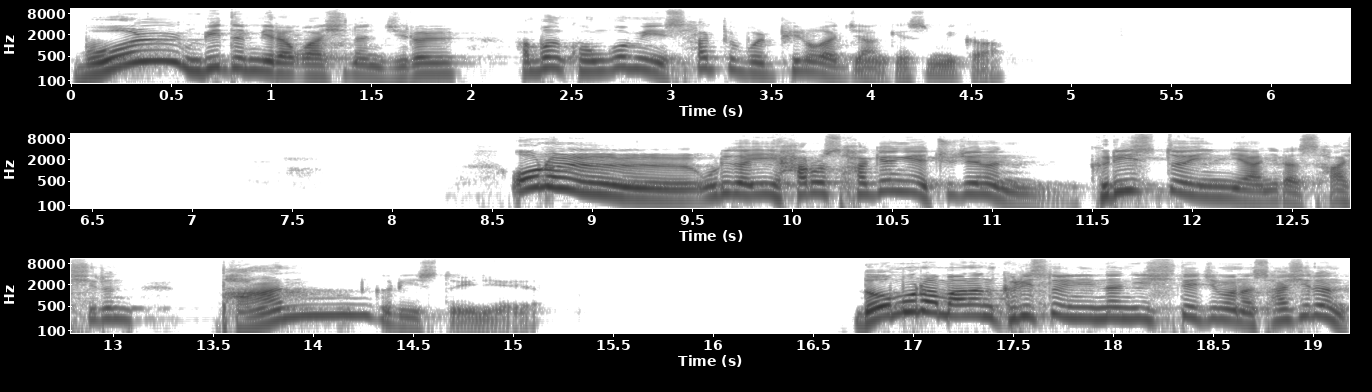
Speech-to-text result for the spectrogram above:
뭘 믿음이라고 하시는지를 한번 곰곰이 살펴볼 필요가 있지 않겠습니까? 오늘 우리가 이 하루 사경의 주제는 그리스도인이 아니라 사실은 반 그리스도인이에요. 너무나 많은 그리스도인이 있는 이 시대지만 사실은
